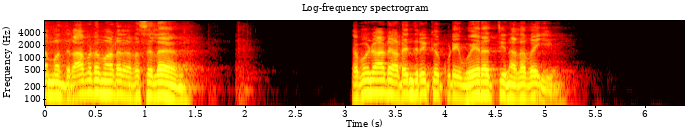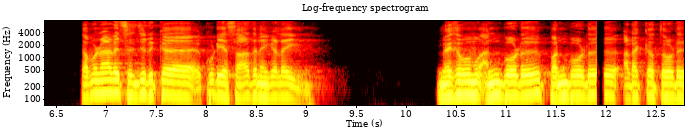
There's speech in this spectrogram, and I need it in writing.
நம்ம திராவிட மாடல் அரசில் தமிழ்நாடு அடைந்திருக்கக்கூடிய உயரத்தின் அளவை தமிழ்நாடு செஞ்சிருக்கக்கூடிய சாதனைகளை மிகவும் அன்போடு பண்போடு அடக்கத்தோடு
